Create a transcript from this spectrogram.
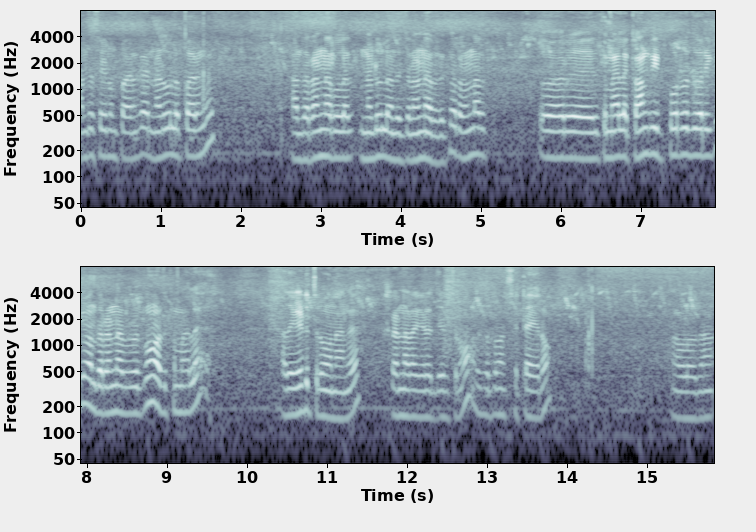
அந்த சைடும் பாருங்கள் நடுவில் பாருங்கள் அந்த ரன்னரில் நடுவில் அந்த ரன்னர் இருக்கும். ரன்னர் ஒரு இதுக்கு மேலே காங்க்ரீட் போடுறது வரைக்கும் அந்த ரன்னர் இருக்கும். அதுக்கு மேலே அதை எடுத்துடுவோம் நாங்கள் ரன்னராக எடுத்து எடுத்துடுவோம் அதுக்கப்புறம் செட் ஆயிரும். அவ்வளோதான்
